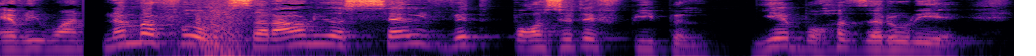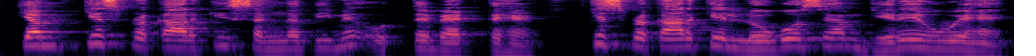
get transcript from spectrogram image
everyone number four surround yourself with positive people ये बहुत ज़रूरी है कि हम किस प्रकार की संगति में उठते बैठते हैं। किस प्रकार के लोगों से हम घिरे हुए हैं?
